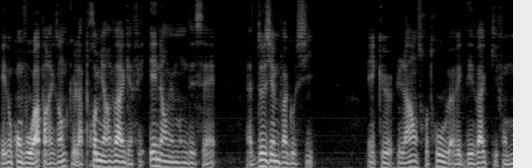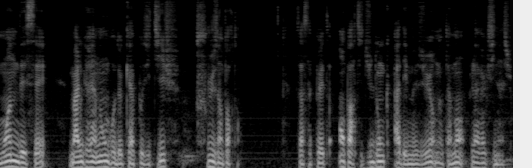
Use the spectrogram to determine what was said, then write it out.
Et donc on voit par exemple que la première vague a fait énormément de décès, la deuxième vague aussi, et que là on se retrouve avec des vagues qui font moins de décès, malgré un nombre de cas positifs plus important. Ça, ça peut être en partie dû donc à des mesures, notamment la vaccination.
